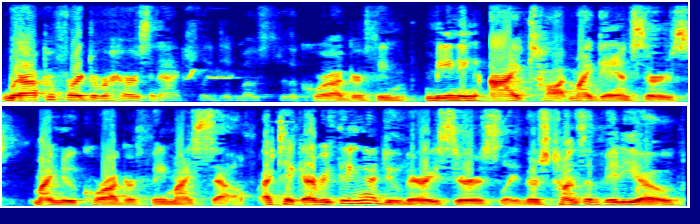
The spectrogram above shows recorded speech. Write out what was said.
where I preferred to rehearse and actually did most of the choreography, meaning I taught my dancers my new choreography myself. I take everything I do very seriously. There's tons of video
